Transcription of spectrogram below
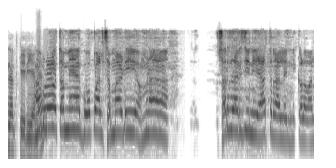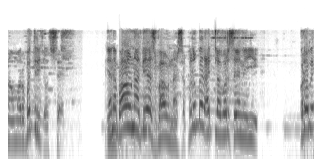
નથી કરી તમે ગોપાલ સમાડી હમણાં સરદારજી ની યાત્રા લઈને નીકળવાનો અમારો ભત્રીજો છે. એને ભાવના દેશ ભાવના છે. બરોબર? આટલા વર્ષે ને ઈ બરોબર?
